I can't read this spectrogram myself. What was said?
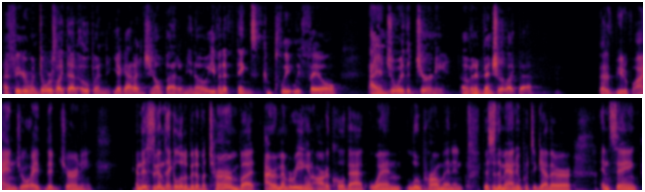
I figure when doors like that open, you got to jump at them, you know, even if things completely fail. I enjoy the journey of an adventure like that. That is beautiful. I enjoy the journey. And this is going to take a little bit of a turn, but I remember reading an article that when Lou Pearlman, and this is the man who put together NSYNC,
